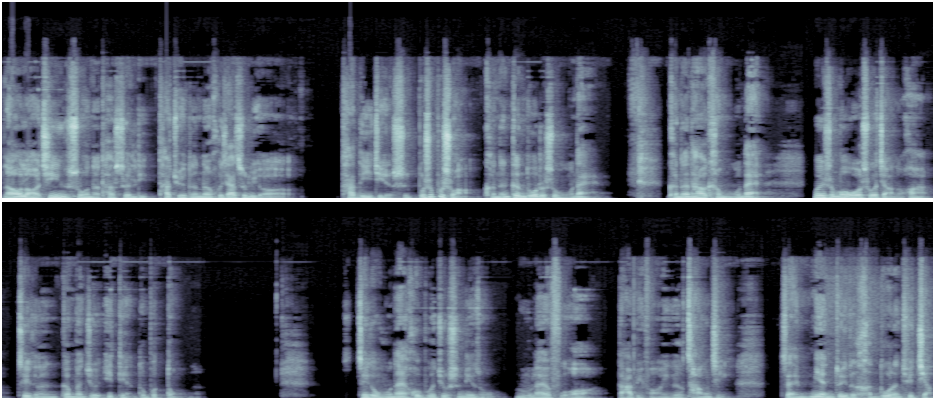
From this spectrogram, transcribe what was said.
然后老晋说呢，他是理，他觉得呢，回家之旅哦，他理解是不是不爽，可能更多的是无奈，可能他很无奈。为什么我所讲的话，这个人根本就一点都不懂呢？这个无奈会不会就是那种如来佛？打比方，一个场景，在面对着很多人去讲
